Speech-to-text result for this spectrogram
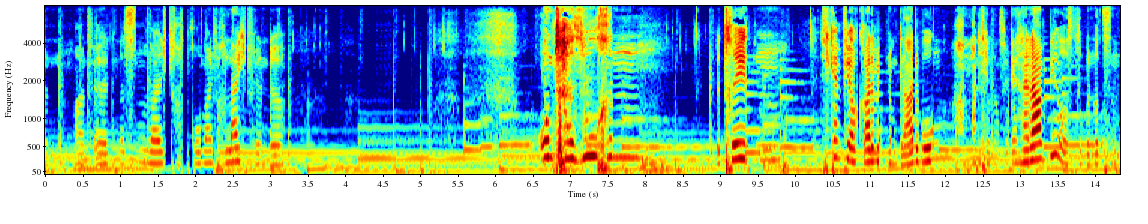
in meinen Verhältnissen, weil ich Kraftproben einfach leicht finde. Untersuchen. Betreten. Ich kämpfe ja auch gerade mit einem Gardebogen. Oh Mann, ich habe ganz vergessen, einen Ambios zu benutzen.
